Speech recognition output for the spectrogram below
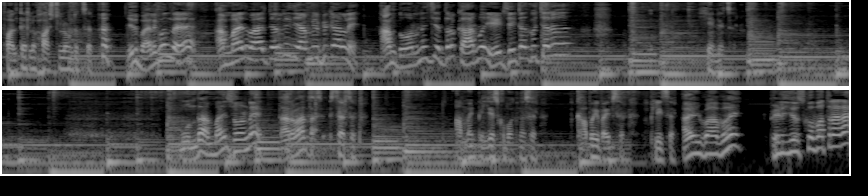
ఫాల్తేర్లో హాస్టల్లో ఉంటుంది సార్. ఇది బలిగుందే. అమ్మాయిది బాధ్యతలు ఇది ఎంబీపీ కాలనీ. అంత దూరం నుంచి ఇద్దరు కారులో ఎయిట్ చేయడానికి వచ్చారు? ఏం లేదు సార్. ముందు అమ్మాయి చూడండి తర్వాత. Sir sir. అమ్మాయిని పెళ్ళి చేసుకోబోతున్నా సార్. కాబోయే వైఫ్ సార్. Please sir. అయ్యి బాబాయ్ పెళ్ళి చేసుకోబోతున్నారా.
